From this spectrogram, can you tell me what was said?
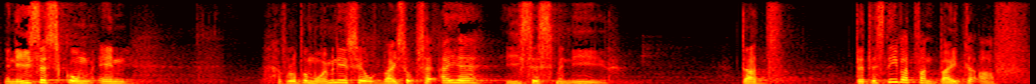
En Jesus kom en hy wil op 'n mooi manier sê wys op sy eie Jesus manier dat dit is nie wat van buite af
